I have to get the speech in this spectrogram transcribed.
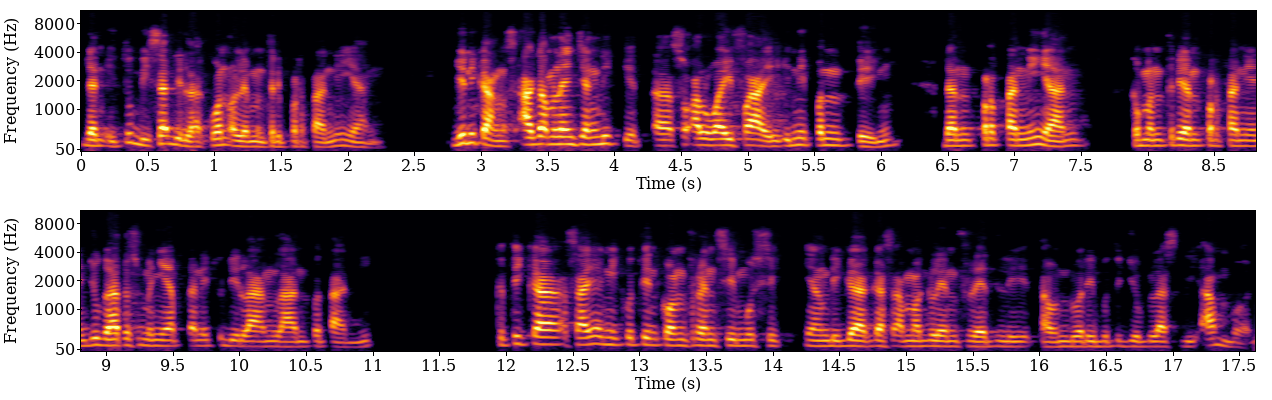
dan itu bisa dilakukan oleh Menteri Pertanian. Gini Kang, agak melenceng dikit eh, soal wifi ini penting dan pertanian Kementerian Pertanian juga harus menyiapkan itu di lahan-lahan petani. Ketika saya ngikutin konferensi musik yang digagas sama Glenn Fredly tahun 2017 di Ambon,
